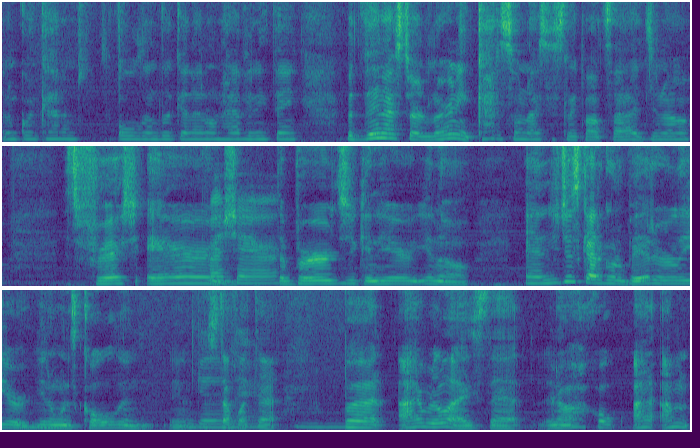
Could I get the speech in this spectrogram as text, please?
And I'm going, God, I'm old and looking, I don't have anything. But then I started learning, God, it's so nice to sleep outside, you know. It's fresh air. Fresh air. The birds you can hear, you know. And you just got to go to bed early or, you know, when it's cold and you know, stuff like that. But I realized that, you know, I hope I, I'm,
